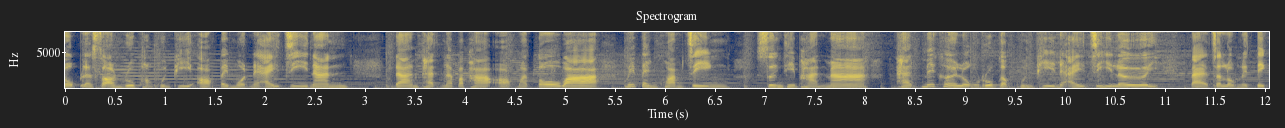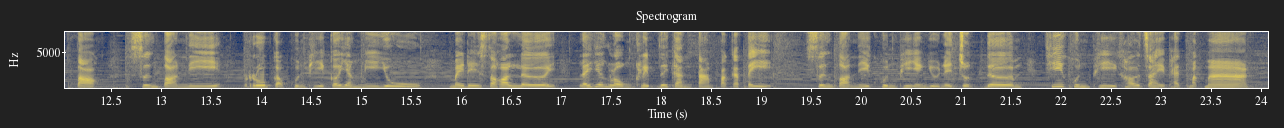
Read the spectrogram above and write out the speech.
ลบและซ่อนรูปของคุณพีออกไปหมดใน IG นั้น ด้านแพทนปภาออกมาโต้ว่าไม่เป็นความจริง ซึ่งที่ผ่านมาแพทไม่เคยลงรูปกับคุณพีใน IG เลย แต่จะลงใน TikTok ซึ่งตอนนี้รูปกับคุณพีก็ยังมีอยู่ ไม่ได้ซ่อนเลย และยังลงคลิปด้วยกันตามปกติ ซึ่งตอนนี้คุณพียังอยู่ในจุดเดิม ที่คุณพีเข้าใจแพทมากๆ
